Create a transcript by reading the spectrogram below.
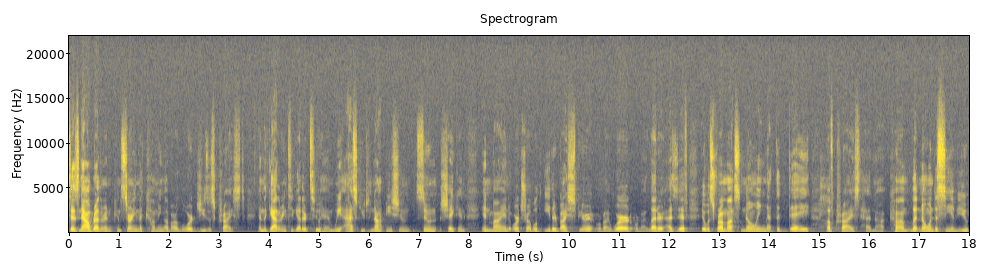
Says, Now, brethren, concerning the coming of our Lord Jesus Christ and the gathering together to him, we ask you to not be soon shaken in mind or troubled either by spirit or by word or by letter, as if it was from us, knowing that the day of Christ had not come. Let no one deceive you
